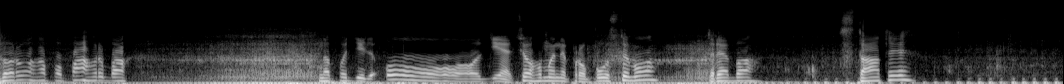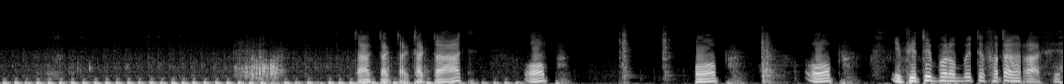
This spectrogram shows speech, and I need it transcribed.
Дорога по пагорбах на Поділлі. О, ні, цього ми не пропустимо. Треба стати. Так, так, так, так, так. Оп. Оп. Оп. І піти поробити фотографію.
